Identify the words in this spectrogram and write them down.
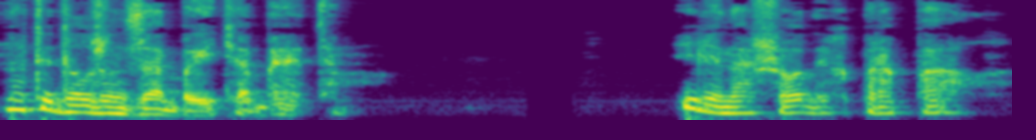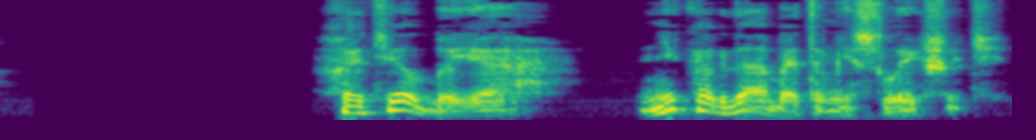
Но ты должен забыть об этом. Или наш отдых пропал. Хотел бы я никогда об этом не слышать,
